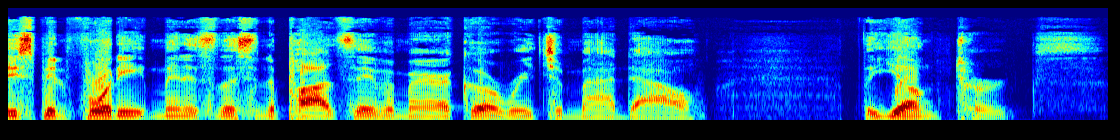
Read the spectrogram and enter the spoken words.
They spend 48 minutes listening to Pod Save America or Rachel Maddow, the Young Turks.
